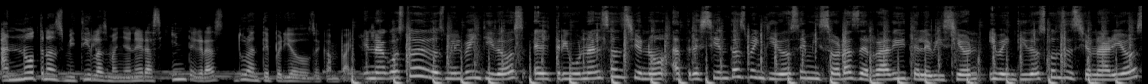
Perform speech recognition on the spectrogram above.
a no transmitir las mañaneras íntegras durante periodos de campaña. En agosto de 2022, el tribunal sancionó a 322 emisoras de radio y televisión y 22 concesionarios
